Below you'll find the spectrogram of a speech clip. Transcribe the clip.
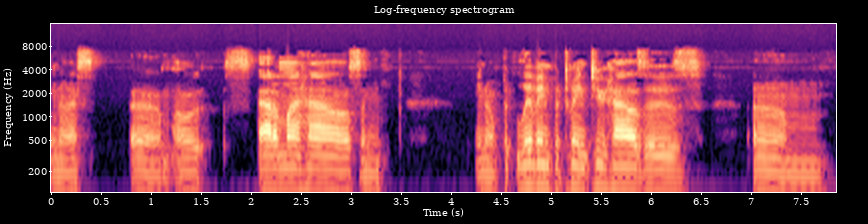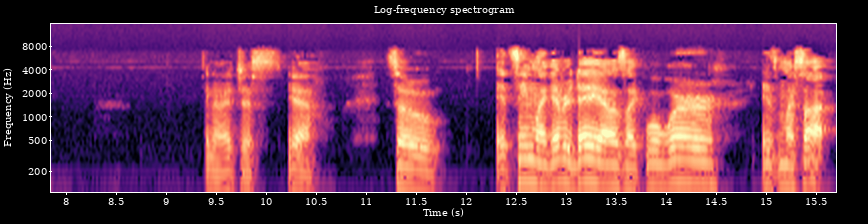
you know, I, um, I was out of my house and, you know, living between two houses. Um, you know, it just, yeah. So it seemed like every day I was like, well, where is my sock?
